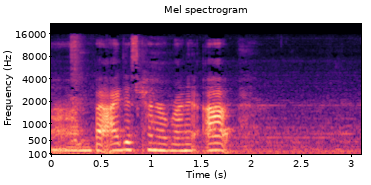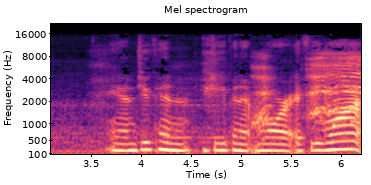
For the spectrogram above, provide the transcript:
Um, but I just kind of run it up and you can deepen it more if you want.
